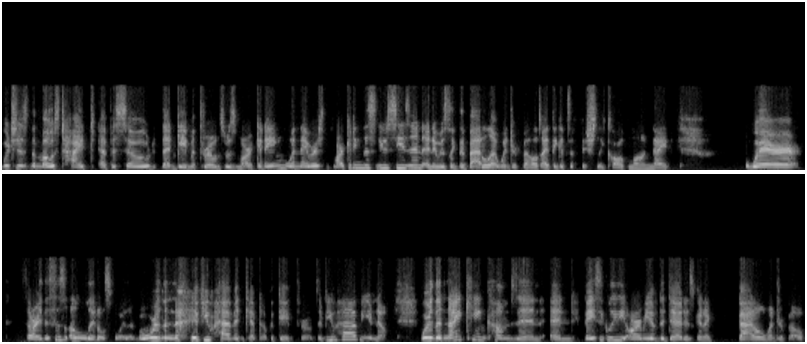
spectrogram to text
which is the most hyped episode that Game of Thrones was marketing when they were marketing this new season, and it was like the battle at Winterfell. I think it's officially called Long Night, where sorry, this is a little spoiler, but where the if you haven't kept up with Game of Thrones, if you have, you know, where the Night King comes in and basically the army of the dead is gonna battle Winterfell.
